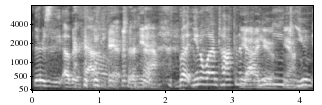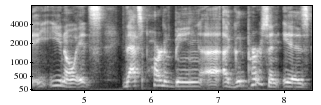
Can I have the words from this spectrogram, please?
There's the other half of it. Yeah. But you know what I'm talking about. Yeah, I you do, need yeah. you you know it's that's part of being a, a good person is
